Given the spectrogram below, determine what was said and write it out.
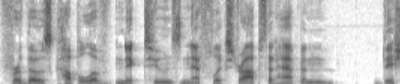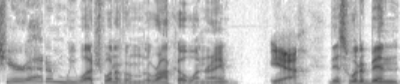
for those couple of Nicktoons Netflix drops that happened this year, Adam, we watched one of them, the Rocko one, right? Yeah. This would have been,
